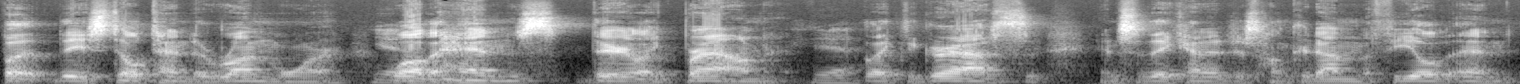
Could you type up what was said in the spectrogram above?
but they still tend to run more. Yeah. While the hens, they're like brown, Yeah. like the grass, and so they kind of just hunker down in the field, and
